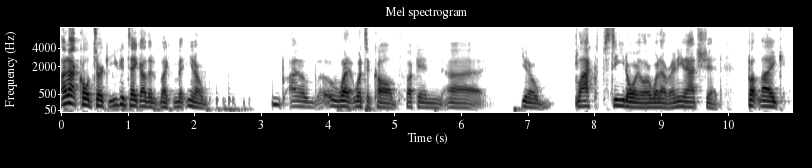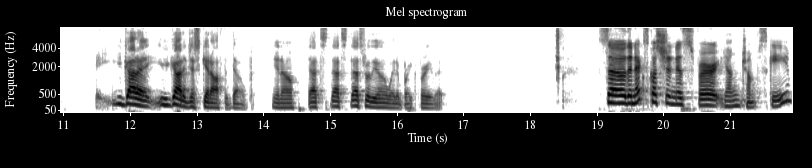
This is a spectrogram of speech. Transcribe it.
I'm uh, not cold turkey. You can take other like you know, uh, what what's it called? Fucking uh, you know, black seed oil or whatever. Any of that shit. But like, you gotta you gotta just get off the dope. You know, that's that's that's really the only way to break free of it. So the next question is for Young Chomsky.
